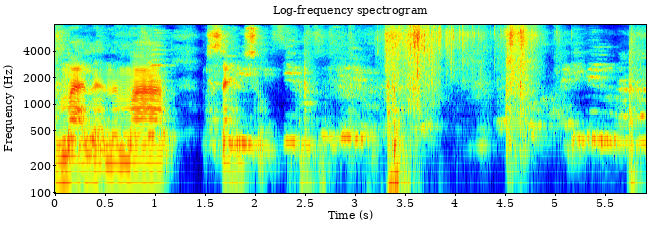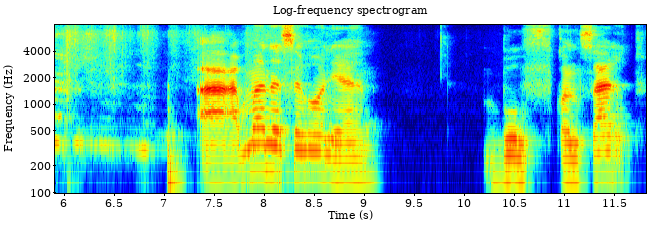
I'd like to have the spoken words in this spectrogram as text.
В мене нема сенсу. А в мене сьогодні був концерт,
